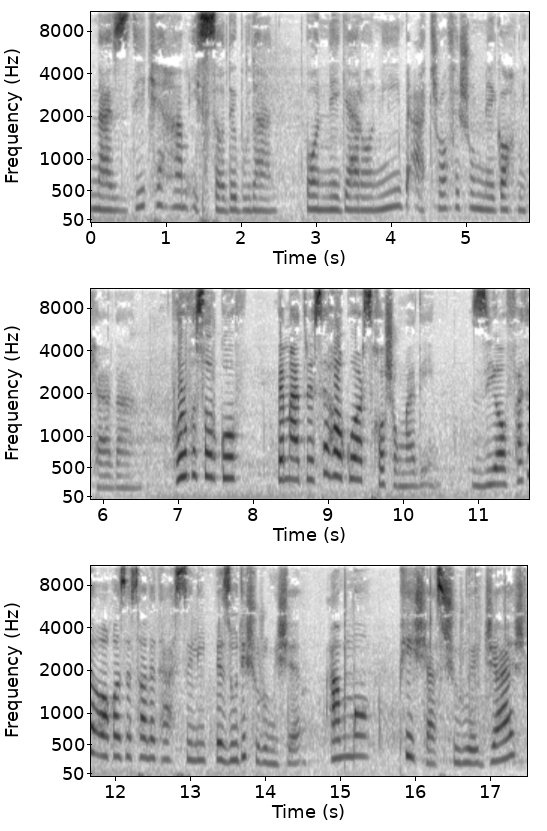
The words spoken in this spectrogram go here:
نزدیک هم ایستاده بودند با نگرانی به اطرافشون نگاه می‌کردن. پروفسور گفت به مدرسه هاگوارس خوش اومدین. زیافت آغاز سال تحصیلی به زودی شروع میشه. اما پیش از شروع جشن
